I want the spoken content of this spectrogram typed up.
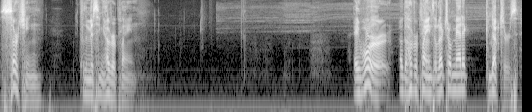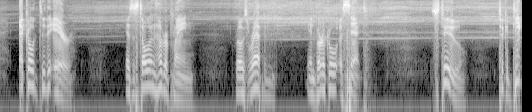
searching for the missing hoverplane. A whir of the hoverplane's electromagnetic conductors echoed through the air as the stolen hoverplane rose rapid in vertical ascent. Stu took a deep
